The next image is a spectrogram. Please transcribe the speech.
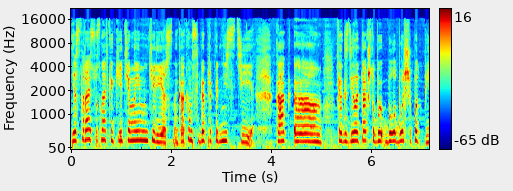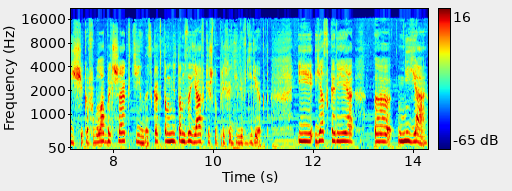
Я стараюсь узнать, какие темы им интересны, как им себя преподнести, как, э, как сделать так, чтобы было больше подписчиков, была большая активность, как там мне там заявки, что приходили в директ. И я скорее э, не я,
